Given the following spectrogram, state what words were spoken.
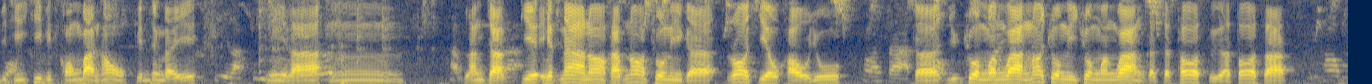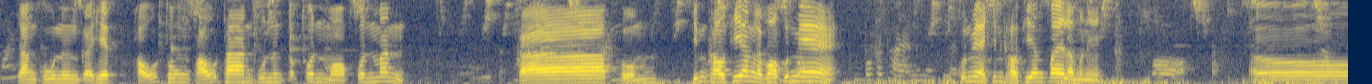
วิถีชีวิตของบ้านเฮาเป็นจังไดสิล่ะนี่ละอืมหลังจากเกี่ยเฮ็ดหน้าเนาะครับเนาะช่วงนี้ก็รอเกี่ยวเข่าวอยู่พ่อสาดก็อยู่ช่วงว่างๆเนาะช่วงนี้ช่วงว่างๆก็จะท่อเสือท่อสาดชอบไหม จังผู้หนึงก็เฮ็ดเผาทุงเผาทานผู้หนึงก็ก้นหมอกก้นมันครับผมกินข้าวเที่ยงแล้วบ่คุณแม่ บ่กระทายอันนี้เสียคุณแม่กินข้าวเที่ยงไปแล้วมื้อนี้บ่เออ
